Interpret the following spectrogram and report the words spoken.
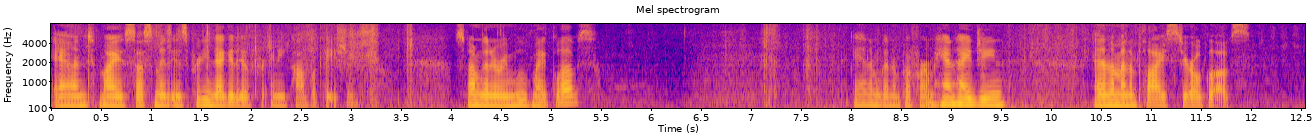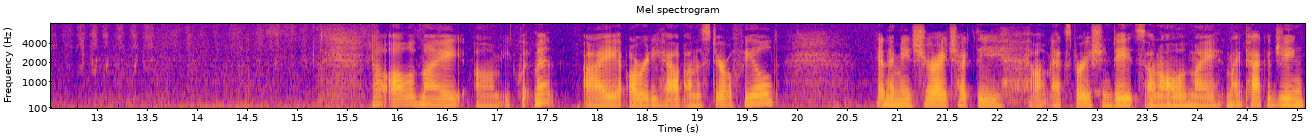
and my assessment is pretty negative for any complications. So now I'm going to remove my gloves, and I'm going to perform hand hygiene, and I'm going to apply sterile gloves. Now all of my um, equipment I already have on the sterile field. And I made sure I checked the um, expiration dates on all of my, my packaging.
